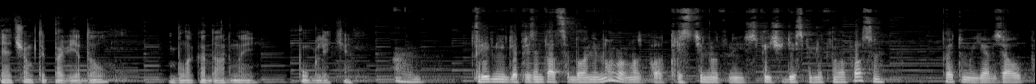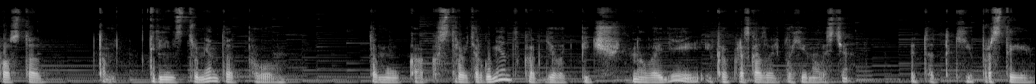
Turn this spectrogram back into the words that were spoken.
И о чем ты поведал благодарной публике? Времени для презентации было немного, у нас было 30-минутный спич и 10 минут на вопросы, поэтому я взял просто там три инструмента по тому, как строить аргумент, как делать пич новой идеи и как рассказывать плохие новости. Это такие простые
